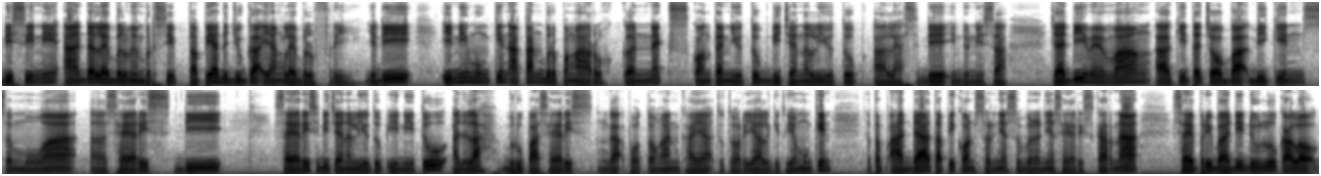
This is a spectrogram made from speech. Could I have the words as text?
di sini ada label membership tapi ada juga yang label free. Jadi ini mungkin akan berpengaruh ke next konten YouTube di channel YouTube alias D Indonesia. Jadi memang uh, kita coba bikin semua uh, series di series di channel YouTube ini itu adalah berupa series, nggak potongan kayak tutorial gitu ya. Mungkin tetap ada tapi concernnya sebenarnya series karena saya pribadi dulu kalau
